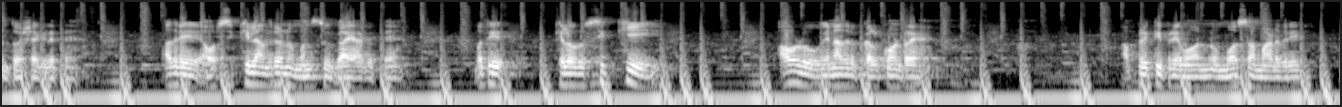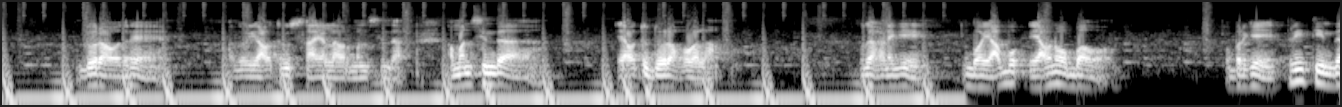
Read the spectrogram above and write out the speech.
ಸಂತೋಷ ಆಗಿರುತ್ತೆ. ಆದರೆ ಅವ್ರು ಸಿಕ್ಕಿಲ್ಲ ಅಂದ್ರೂ ಮನಸ್ಸು ಗಾಯ ಆಗುತ್ತೆ. ಮತ್ತು ಕೆಲವರು ಸಿಕ್ಕಿ ಅವಳು ಏನಾದರೂ ಕಲ್ಕೊಂಡ್ರೆ ಆ ಪ್ರೀತಿ ಪ್ರೇಮವನ್ನು ಮೋಸ ಮಾಡಿದ್ರಿ, ದೂರ ಹೋದರೆ ಅದು ಯಾವತ್ತಿಗೂ ಸಾಯಲ್ಲ ಅವ್ರ ಮನಸ್ಸಿಂದ. ಆ ಮನಸ್ಸಿಂದ ಯಾವತ್ತೂ ದೂರ ಹೋಗಲ್ಲ. ಉದಾಹರಣೆಗೆ ಒಬ್ಬ ಯಾವ ಯಾವನೋ ಒಬ್ಬ ಒಬ್ಬರಿಗೆ ಪ್ರೀತಿಯಿಂದ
